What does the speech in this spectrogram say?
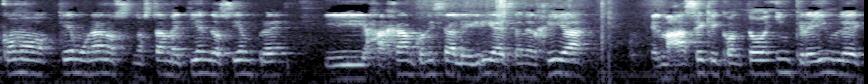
cómo, qué muná nos, nos está metiendo siempre. Y Jajam, con esa alegría, esa energía, el Mahasé que contó, increíble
